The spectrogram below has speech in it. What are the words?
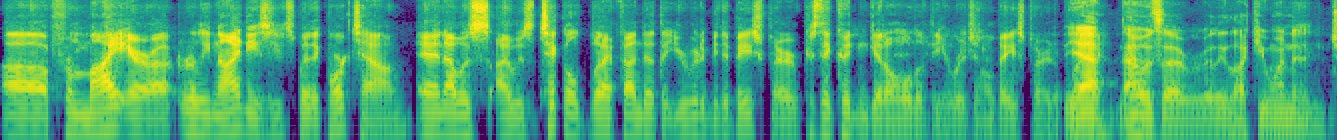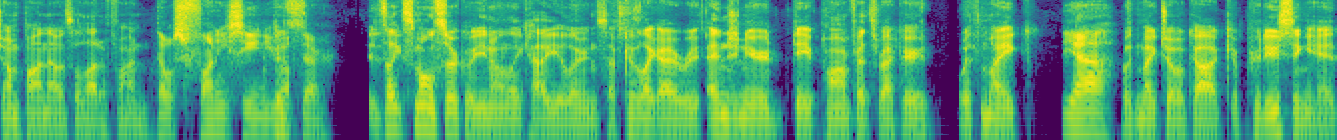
uh, from my era, early '90s. Used to play the Corktown, and I was I was tickled when I found out that you were going to be the bass player because they couldn't get a hold of the original bass player to play. Yeah, that was a really lucky one to jump on. That was a lot of fun. that was funny seeing you up there. It's like small circle, you know, like how you learn stuff. Because like I re- engineered Dave Pomfret's record with Mike, Yeah, with Mike Jovacock producing it.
